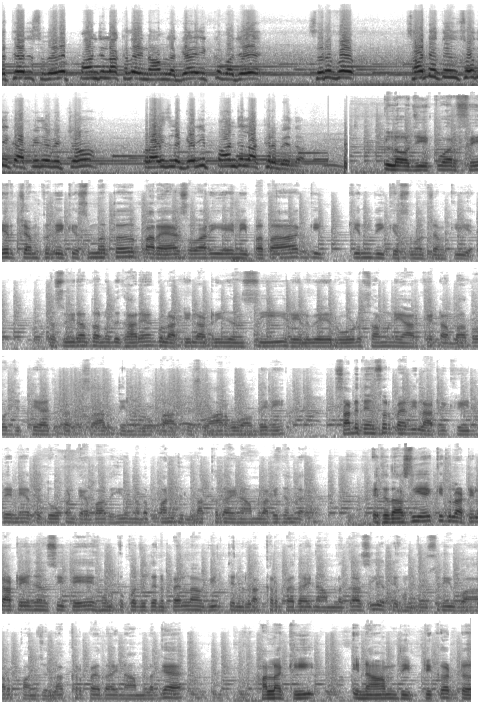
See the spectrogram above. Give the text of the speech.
ਇੱਥੇ ਅੱਜ ਸਵੇਰੇ 5 ਲੱਖ ਦਾ ਇਨਾਮ ਲੱਗਿਆ। 1 ਵਜੇ ਸਿਰਫ 350 ਦੀ ਕਾਪੀ ਦੇ ਵਿੱਚੋਂ ਪ੍ਰਾਈਜ਼ ਲੱਗਿਆ ਜੀ 5 ਲੱਖ ਰੁਪਏ ਦਾ। ਲਓ ਜੀ, ਇੱਕ ਵਾਰ ਫੇਰ ਚਮਕਦੀ ਕਿਸਮਤ, ਪਰ ਇਸ ਵਾਰੀ ਇਹ ਨਹੀਂ ਪਤਾ ਕਿ ਕਿੰਨ ਦੀ ਕਿਸਮਤ ਚਮਕੀ ਹੈ। ਤਸਵੀਰਾਂ ਤੁਹਾਨੂੰ ਦਿਖਾ ਰਹੇ ਹਾਂ। Gulati lottery agency railway road ਸਾਹਮਣੇ ਆਰਕੇ ਢਾਬਾ ਤੋਂ, ਜਿੱਥੇ ਅੱਜ ਤੱਕ ਸਾਰ ਤਿੰਨ ਲੋਕ ਆ 'ਤੇ ਸਵਾਰ ਹੋ ਆਉਂਦੇ ਨੇ। 350 ਰੁਪਏ ਦੀ ਲਾਟਰੀ ਖਰੀਦਦੇ ਨੇ ਅਤੇ 2 ਘੰਟਿਆਂ ਬਾਅਦ ਹੀ ਉਹਨਾਂ ਦਾ 5 ਲੱਖ ਦਾ ਇਨਾਮ ਲੱਗ ਜਾਂਦਾ ਹੈ। ਇੱਥੇ ਦੱਸ ਦਈਏ ਕਿ ਗੁਲਾਟੀ ਲਾਟਰੀ ਏਜੰਸੀ ਤੇ ਹੁਣ ਤੋਂ ਕੁਝ ਦਿਨ ਪਹਿਲਾਂ ਵੀ 3 ਲੱਖ ਰੁਪਏ ਦਾ ਇਨਾਮ ਲੱਗਾ ਸੀ ਅਤੇ ਹੁਣ ਦੂਸਰੀ ਵਾਰ 5 ਲੱਖ ਰੁਪਏ ਦਾ ਇਨਾਮ ਲੱਗਾ ਹੈ। ਹਾਲਾਂਕਿ ਇਨਾਮ ਦੀ ਟਿਕਟ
